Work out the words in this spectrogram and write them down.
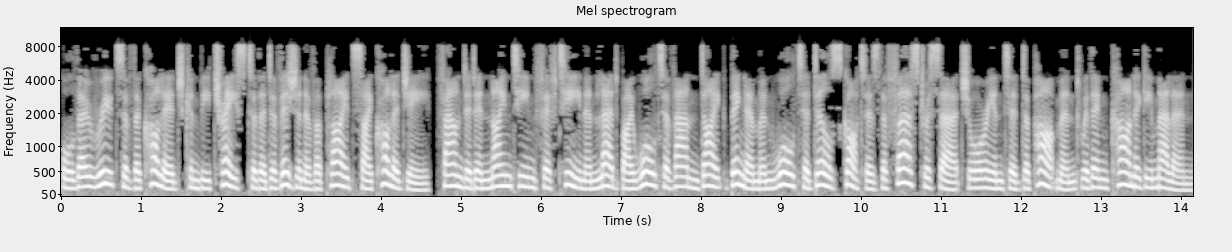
although roots of the college can be traced to the Division of Applied Psychology, founded in 1915 and led by Walter Van Dyke Bingham and Walter Dill Scott as the first research-oriented department within Carnegie Mellon.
